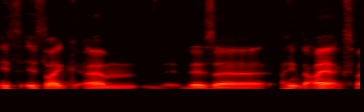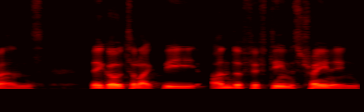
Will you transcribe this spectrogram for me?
It's it's like um, there's a I think the Ajax fans they go to like the under 15s training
